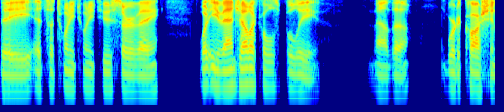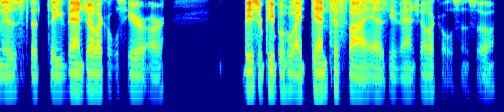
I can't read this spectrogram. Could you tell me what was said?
The it's a 2022 survey. What evangelicals believe. Now, the word of caution is that the evangelicals here are these are people who identify as evangelicals, and so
